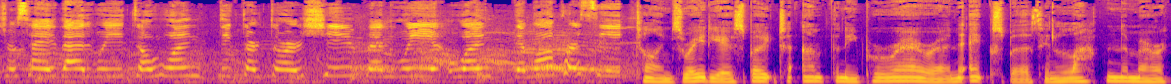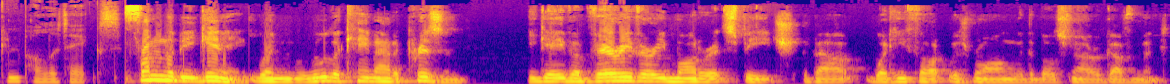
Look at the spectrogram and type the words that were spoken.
to say that we don't want dictatorship and we want democracy. Times Radio spoke to Anthony Pereira, an expert in Latin American politics. From the beginning, when Lula came out of prison, he gave a very, very moderate speech about what he thought was wrong with the Bolsonaro government.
